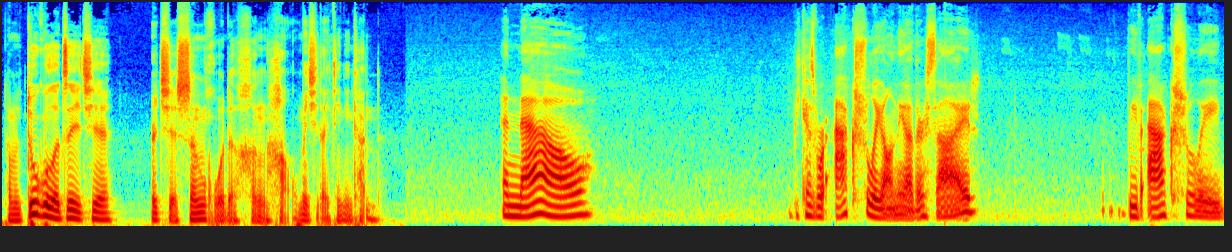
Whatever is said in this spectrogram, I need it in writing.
他们度过了这一切，而且生活的很好。我们一起来听听看。 And now, because we're actually on the other side, we've actually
